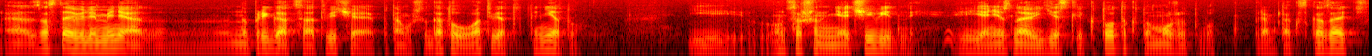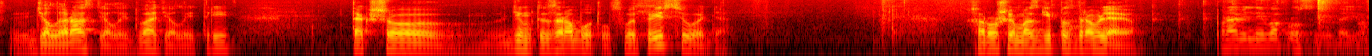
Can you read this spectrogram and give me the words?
э, заставили меня э, напрягаться, отвечая, потому что готового ответа-то нету. И он совершенно не очевидный. И я не знаю, есть ли кто-то, кто может вот прям так сказать, делай раз, делай два, делай три. Так что, Дим, ты заработал свой приз сегодня. Хорошие мозги, поздравляю. Правильные вопросы задаешь.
